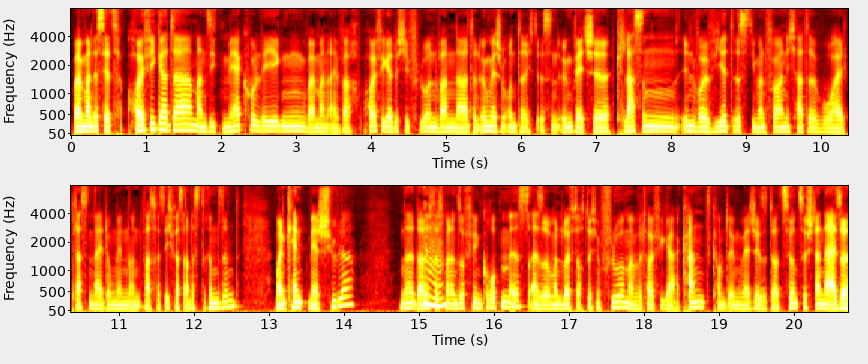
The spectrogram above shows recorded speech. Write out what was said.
Weil man ist jetzt häufiger da, man sieht mehr Kollegen, weil man einfach häufiger durch die Fluren wandert, in irgendwelchem Unterricht ist, in irgendwelche Klassen involviert ist, die man vorher nicht hatte, wo halt Klassenleitungen und was weiß ich was alles drin sind. Man kennt mehr Schüler, Ne, dadurch, mhm. dass man in so vielen Gruppen ist, also man läuft auch durch den Flur, man wird häufiger erkannt, kommt irgendwelche Situationen zustande. Also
